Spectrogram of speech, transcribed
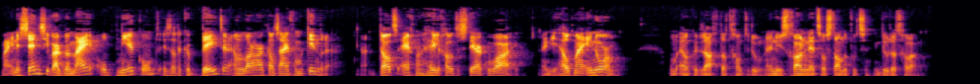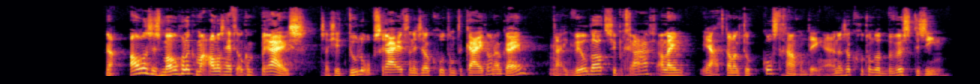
Maar in essentie waar het bij mij op neerkomt, is dat ik er beter en langer kan zijn voor mijn kinderen. Nou, dat is echt een hele grote sterke why. En die helpt mij enorm om elke dag dat gewoon te doen. En nu is het gewoon net zoals standaardpoetsen. Ik doe dat gewoon. Nou, alles is mogelijk, maar alles heeft ook een prijs. Dus als je doelen opschrijft, dan is het ook goed om te kijken: oké, nou, ik wil dat super graag. Alleen, ja, het kan ook door kosten gaan van dingen. En dat is ook goed om dat bewust te zien.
